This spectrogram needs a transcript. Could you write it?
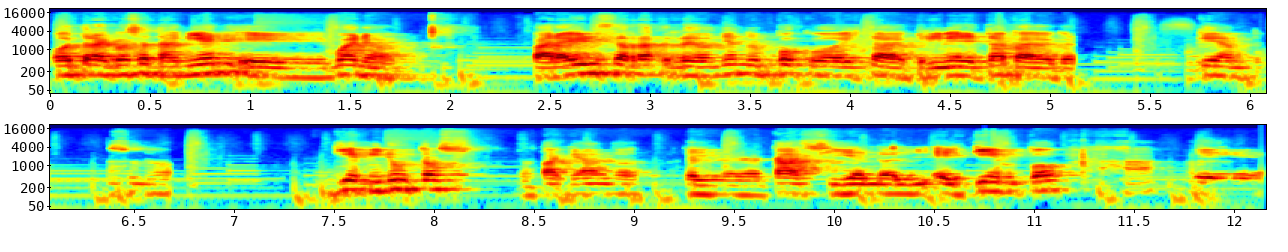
otra cosa también, eh, bueno, para ir cerra- redondeando un poco esta primera etapa, de- quedan unos 10 minutos, nos está quedando, estoy acá siguiendo el, el tiempo. Ajá. Eh,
